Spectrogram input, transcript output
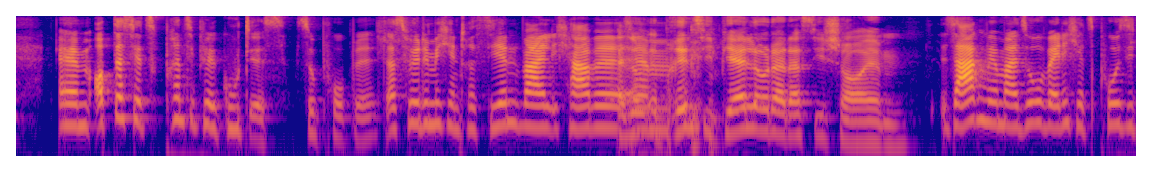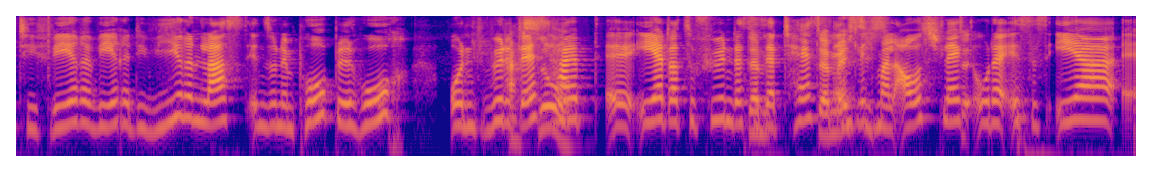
ähm, ob das jetzt prinzipiell gut ist, so Popel. Das würde mich interessieren, weil ich habe, Also ähm, prinzipiell oder dass die schäumen? sagen wir mal so, wenn ich jetzt positiv wäre, wäre die Virenlast in so einem Popel hoch und würde so. deshalb äh, eher dazu führen, dass Da- dieser Test da endlich ich- mal ausschlägt? oder ist es eher äh,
